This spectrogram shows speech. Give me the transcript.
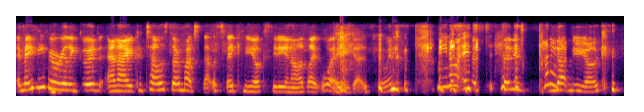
it made me feel really good, and I could tell so much that was fake New York City, and I was like, "What are you guys doing?" But you know, it's it's kind of not New York.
